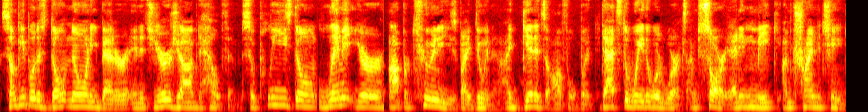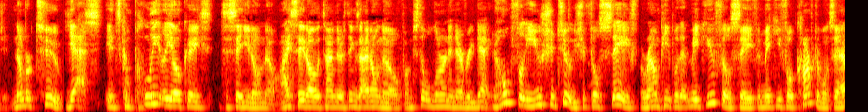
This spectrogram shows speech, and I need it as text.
Some people just don't know any better and it's your job to help them. So please don't limit your opportunities by doing that. I get it's awful, but that's the way the world works. I'm sorry. I didn't make it. I'm trying to change it. Number two, yes, it's completely okay to say you don't know. I say it all the time. There are things I don't know. I'm still learning every day. And hopefully you should too. You should feel safe around people that make you feel safe and make you feel comfortable and say, I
